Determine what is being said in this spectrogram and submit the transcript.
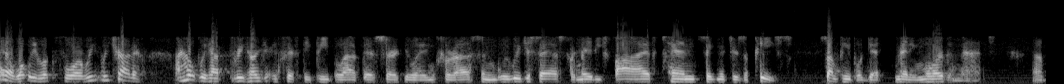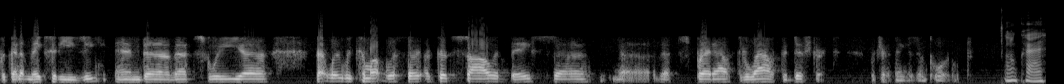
you know what we look for. We we try to I hope we have 350 people out there circulating for us, and we, we just ask for maybe five, ten signatures apiece. Some people get many more than that, uh, but then it makes it easy, and uh, that's we. Uh, that way, we come up with a, a good, solid base uh, uh, that's spread out throughout the district, which I think is important. Okay,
